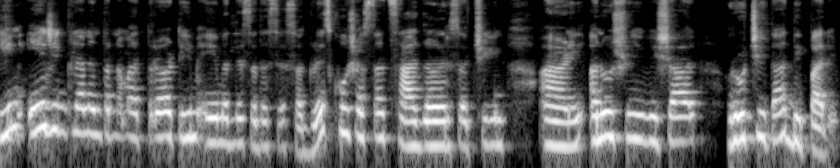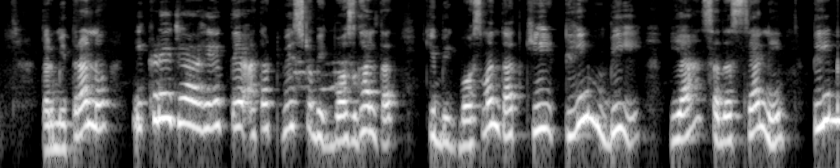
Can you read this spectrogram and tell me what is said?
टीम ए जिंकल्यानंतर ना मात्र टीम ए मधले सदस्य सगळेच खुश असतात. सागर सचिन आणि अनुश्री विशाल रुचिता दीपाली. तर मित्रांनो इकडे जे आहे ते आता ट्विस्ट बिग बॉस घालतात. की बिग बॉस म्हणतात की टीम बी या सदस्यांनी टीम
